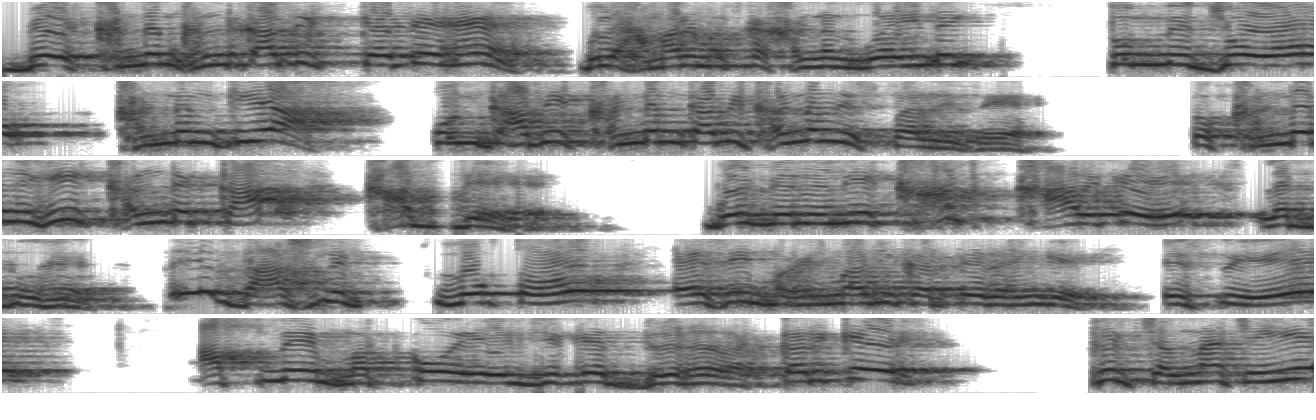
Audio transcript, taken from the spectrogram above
वे खंडन खंड का कहते हैं, बोले हमारे मत का खंडन हुआ ही नहीं। तुमने जो खंडन किया, उनका भी खंडन का भी खंडन इस पर से है। तो खंडन ही खंड का खाद्य है। वो मेरे लिए खाट खाड़ के लड्डू हैं। तो ये दार्शनिक लोग तो ऐसे ही मगजमारी करते रहेंगे। इसलिए अपने मत को एक जगह दृढ़ रख करके फिर चलना चाहिए।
